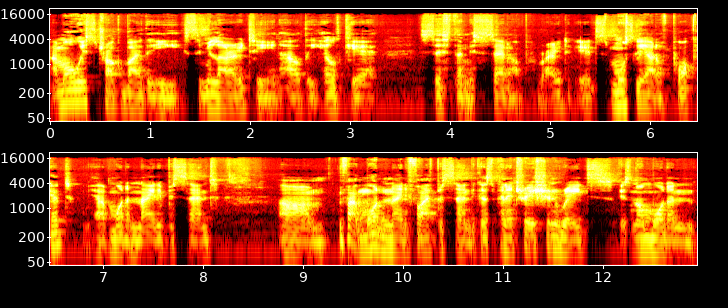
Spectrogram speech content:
I'm always struck by the similarity in how the healthcare system is set up, right? It's mostly out of pocket. We have more than 90%, um, in fact, more than 95%, because penetration rates is not more than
